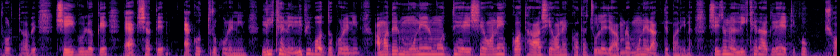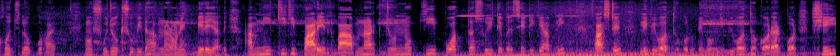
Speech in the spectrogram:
ধরতে হবে, সেইগুলোকে একসাথে একত্র করে নিন, লিখে নিন, লিপিবদ্ধ করে নিন। আমাদের মনের মধ্যে এসে অনেক কথা আসে, অনেক কথা চলে যায়, আমরা মনে রাখতে পারি না। সেই জন্য লিখে রাখলে এটি খুব সহজলভ্য হয় এবং সুযোগ সুবিধা আপনার অনেক বেড়ে যাবে। আপনি কি কি পারেন বা আপনার জন্য কি পথটা সুইটেবল সেটিকে আপনি ফার্স্টে লিপিবদ্ধ করুন এবং লিপিবদ্ধ করার পর সেই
